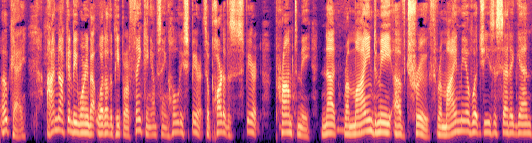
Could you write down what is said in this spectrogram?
okay, I'm not going to be worrying about what other people are thinking. I'm saying, Holy Spirit. So part of the Spirit prompt me, not mm-hmm. remind me of truth. Remind me of what Jesus said again.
